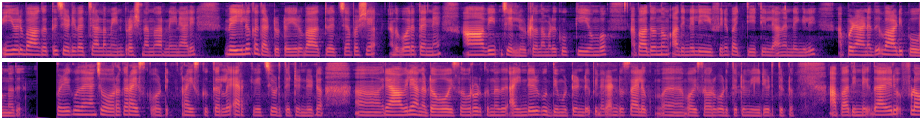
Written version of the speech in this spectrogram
ഈ ഒരു ഭാഗത്ത് ചെടി വെച്ചാലുള്ള മെയിൻ പ്രശ്നം എന്ന് പറഞ്ഞു കഴിഞ്ഞാൽ വെയിലൊക്കെ തട്ടും ഈ ഒരു ഭാഗത്ത് വെച്ചാൽ പക്ഷേ അതുപോലെ തന്നെ ആവി ചെല്ലും കേട്ടോ നമ്മൾ കുക്ക് ചെയ്യുമ്പോൾ അപ്പോൾ അതൊന്നും അതിന്റെ ലീഫിന് പറ്റിയിട്ടില്ല എന്നുണ്ടെങ്കിൽ അപ്പോഴാണിത് വാടിപ്പോകുന്നത് അപ്പോഴേക്കും ഇതാ ഞാൻ ചോറൊക്കെ റൈസ് കോട്ടി റൈസ് കുക്കറിൽ ഇറക്കി വെച്ച് കൊടുത്തിട്ടുണ്ട് കേട്ടോ. രാവിലെയാണ് കേട്ടോ വോയിസ് ഓവർ കൊടുക്കുന്നത്. അതിന്റെ ഒരു ബുദ്ധിമുട്ടുണ്ട്. പിന്നെ രണ്ട് ദിവസമായാലും വോയിസ് ഓവർ കൊടുത്തിട്ടും വീഡിയോ എടുത്തിട്ടും. അപ്പോൾ അതിന്റെതായൊരു ഫ്ലോ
